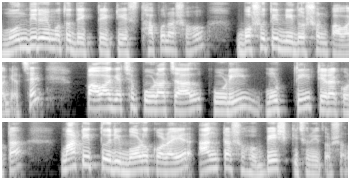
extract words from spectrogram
মন্দিরের মতো দেখতে একটি স্থাপনা সহ বসতির নিদর্শন পাওয়া গেছে। পাওয়া গেছে পোড়া চাল, কড়ি, মূর্তি, টেরাকোটা, মাটির তৈরি বড় কড়াইয়ের আংটা সহ বেশ কিছু নিদর্শন।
